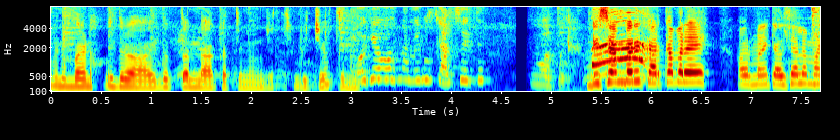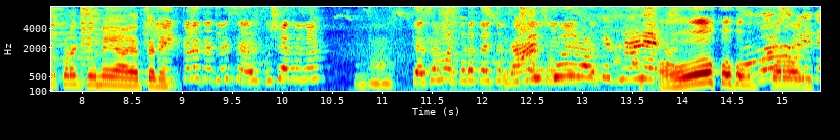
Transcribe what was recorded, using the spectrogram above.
ಬಿಡು ಬೇಡ. ಇದ್ರ ಇದಕ್ಕೆ ತಂದು ಹಾಕತ್ತೀನಿ ನನ್ನ ಜೊತೆ ಇವತ್ತು. ಡಿಸೆಂಬರಿಗೆ ಕರ್ಕೊಬರೇ ಅವ್ರ ಮನೆ ಕೆಲಸ ಎಲ್ಲ ಮಾಡ್ಕೊಡಕ್ಕೆ ಇವನೇ ಇಟ್ಕೊಳಕತ್ಲೆ ಖುಷಿ ಆದ್ರನ? ಕೆಲಸ ಓಹೋ ಪರವಾಗಿಲ್ಲ.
